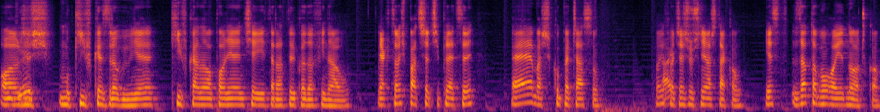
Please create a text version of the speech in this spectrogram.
O, Widzisz? żeś mu kiwkę zrobił, nie? Kiwka na oponięcie i teraz tylko do finału. Jak coś, patrzę ci plecy. E, masz kupę czasu. Oj, Tak? chociaż już nie aż taką. Jest za tobą o jedno oczko.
